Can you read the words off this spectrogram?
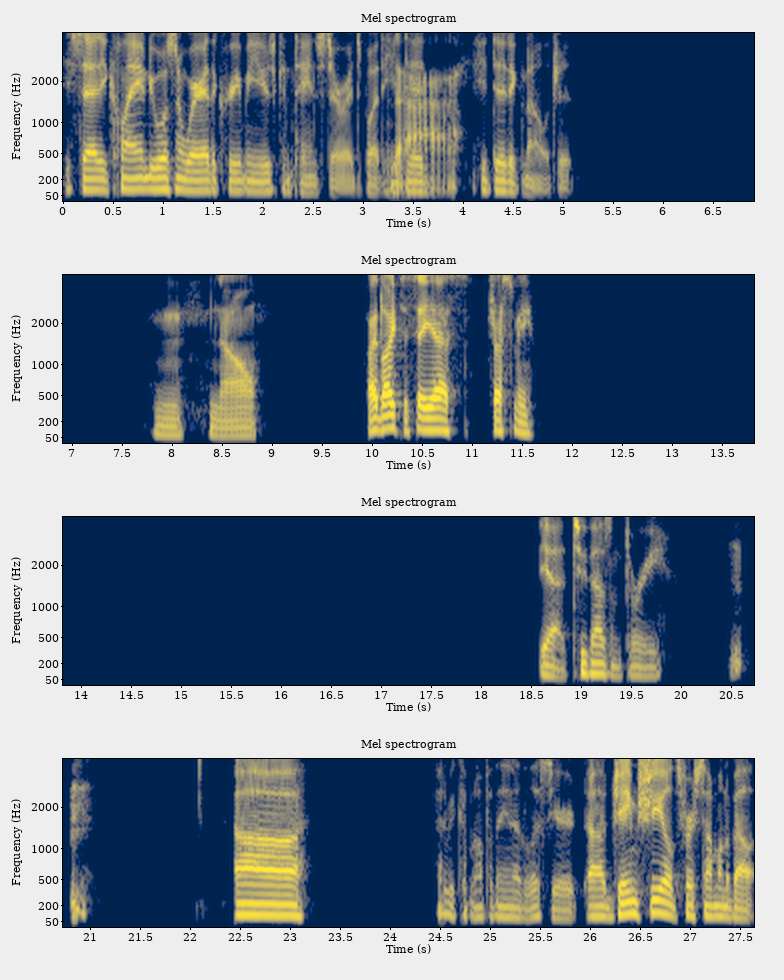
he said he claimed he wasn't aware the cream he used contained steroids, but he did. He did acknowledge it. Hmm, no. I'd like to say yes. Trust me. Yeah, 2003. uh, got to be coming up at the end of the list here. Uh, James Shields, first time on. No.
